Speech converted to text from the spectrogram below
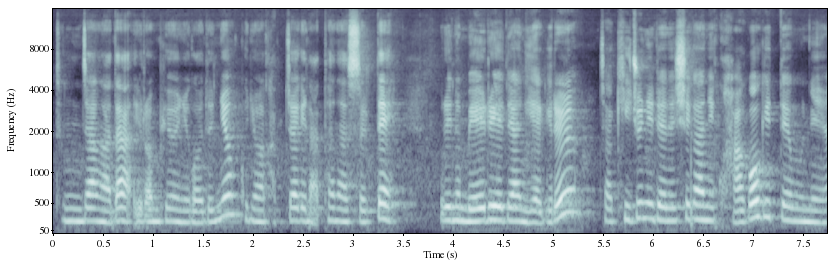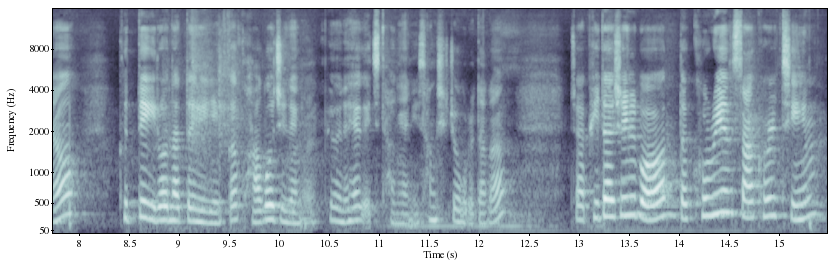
등장하다 이런 표현이거든요. 그녀가 갑자기 나타났을 때 우리는 메리에 대한 이야기를 자 기준이 되는 시간이 과거기 때문에요. 그때 일어났던 일이니까 과거 진행을 표현을 해야겠지 당연히 상식적으로다가 자 B-1번 The Korean soccer team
